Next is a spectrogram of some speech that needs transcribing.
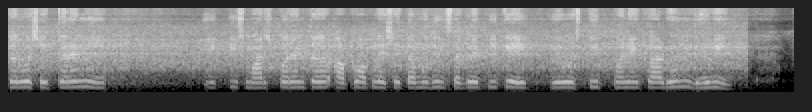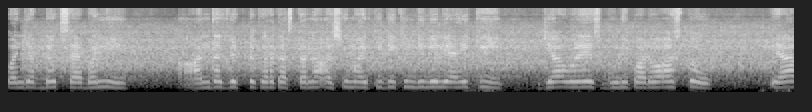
सर्व शेतकऱ्यांनी एकतीस मार्चपर्यंत आपोआपल्या शेतामधील सगळे पिके व्यवस्थितपणे काढून घ्यावी. पंजाब डक साहेबांनी अंदाज व्यक्त करत असताना अशी माहिती देखील दिलेली आहे की ज्या वेळेस गुढीपाडवा असतो या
